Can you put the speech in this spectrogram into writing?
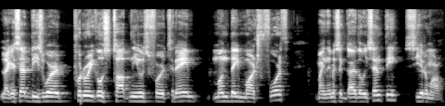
Like I said, these were Puerto Rico's top news for today, Monday, March 4th. My name is Edgardo Vicente. See you tomorrow.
